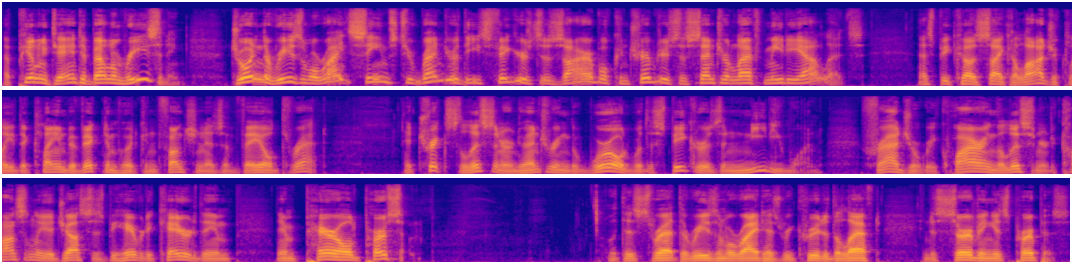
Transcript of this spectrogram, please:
appealing to antebellum reasoning. Joining the reasonable right seems to render these figures desirable contributors to center left media outlets. That's because psychologically the claim to victimhood can function as a veiled threat. It tricks the listener into entering the world where the speaker is a needy one, fragile, requiring the listener to constantly adjust his behavior to cater to the, Im- the imperiled person. With this threat, the reasonable right has recruited the left into serving its purpose.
